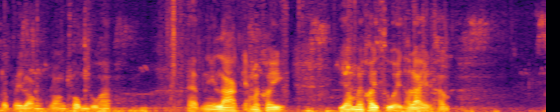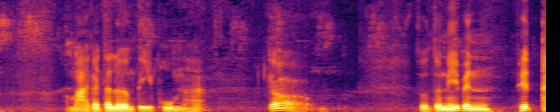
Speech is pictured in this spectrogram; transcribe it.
เดี๋ยวไปลองลองชมดูครับแถบนี้รากยังไม่ค่อยยังไม่ค่อยสวยเท่าไหร่นะครับ ไม้ก็จะเริ่มตีพุ่มนะฮะก็ส่วนต้นนี้เป็นเพชรไอ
